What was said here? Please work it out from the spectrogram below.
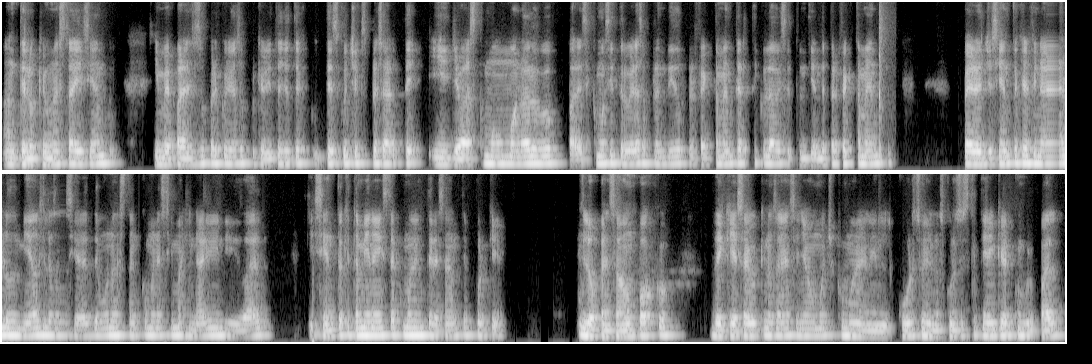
ante lo que uno está diciendo. Y me parece súper curioso porque ahorita yo te, te, escucho expresarte y llevas como un monólogo, parece como si te lo hubieras aprendido perfectamente articulado y se te entiende perfectamente. Pero yo siento que al final los miedos y las ansiedades de uno están como en ese imaginario individual y siento que también ahí está como lo interesante porque lo pensaba un poco, de que es algo que nos han enseñado mucho como en el curso y en los cursos que tienen que ver con grupal,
